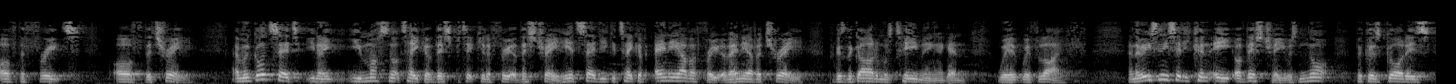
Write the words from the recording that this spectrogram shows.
of the fruit of the tree. And when God said, you know, you must not take of this particular fruit of this tree, he had said you could take of any other fruit of any other tree because the garden was teeming again with, with life. And the reason he said he couldn't eat of this tree was not because God is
